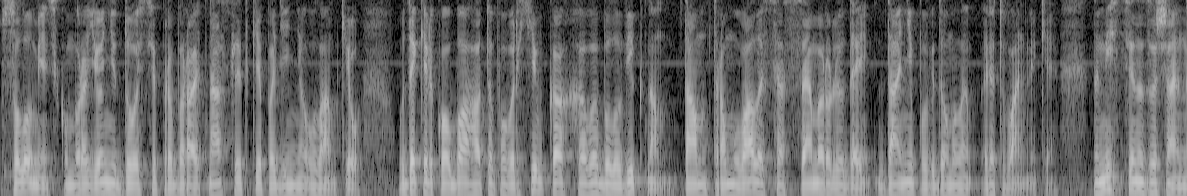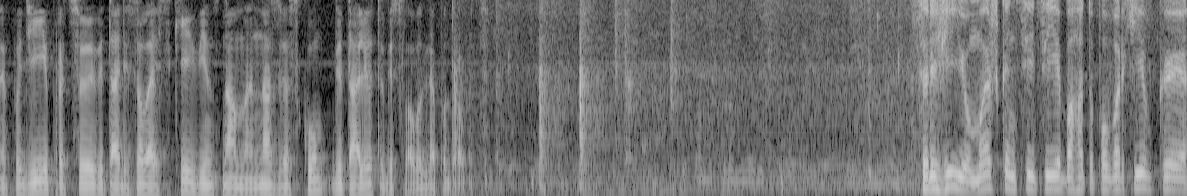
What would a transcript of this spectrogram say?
В Солом'янському районі досі прибирають наслідки падіння уламків. У декількох багатоповерхівках вибило вікна. Там травмувалися семеро людей. Дані повідомили рятувальники. На місці надзвичайної події працює Віталій Залевський. Він з нами на зв'язку. Віталію, тобі слово для подробиць. Сергію, мешканці цієї багатоповерхівки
